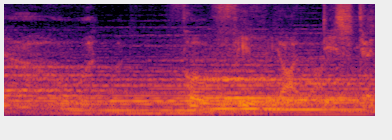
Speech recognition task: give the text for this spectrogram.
Now, fulfill your destiny.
